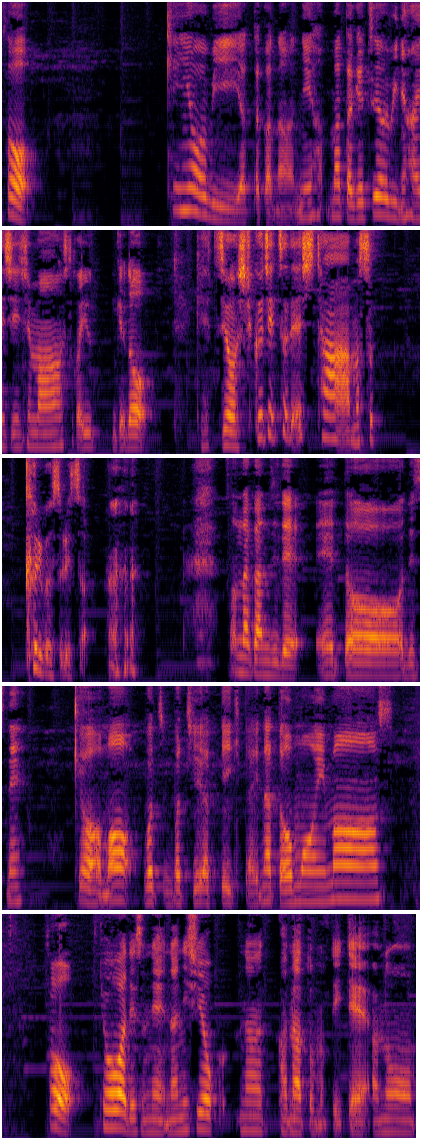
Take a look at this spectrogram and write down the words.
そう。金曜日やったかな？に、また月曜日に配信しますとか言うけど、月曜祝日でした。まあ、すっかり忘れてた。そんな感じで、えっ、とですね。今日もぼちぼちやっていきたいなと思います。そう。今日はですね、何しようかな、かなと思っていて、あの、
